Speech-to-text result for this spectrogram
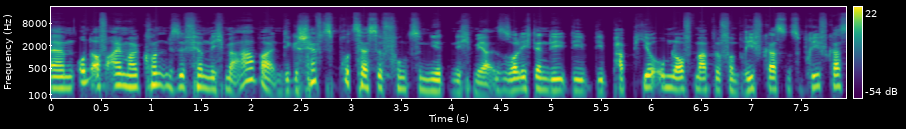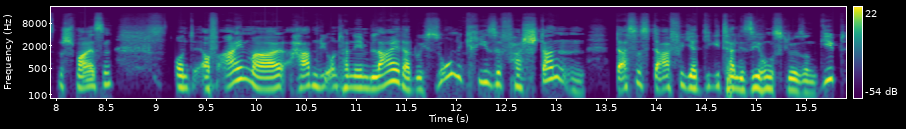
Ähm, und auf einmal konnten diese Firmen nicht mehr arbeiten. Die Geschäftsprozesse funktionierten nicht mehr. Soll ich denn die, die, die Papierumlaufmappe vom Briefkasten zu Briefkasten schmeißen? Und auf einmal haben die Unternehmen leider durch so eine Krise verstanden, dass es dafür ja Digitalisierungslösungen gibt.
